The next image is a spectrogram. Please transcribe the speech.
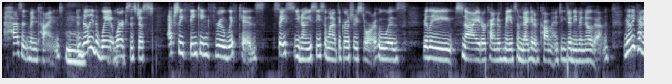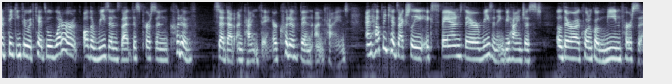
hasn't been kind. Mm. And really, the way it works is just actually thinking through with kids. Say, you know, you see someone at the grocery store who was really snide or kind of made some negative comment and you didn't even know them. Really kind of thinking through with kids, well, what are all the reasons that this person could have said that unkind thing or could have been unkind? And helping kids actually expand their reasoning behind just oh, they're a quote unquote mean person.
